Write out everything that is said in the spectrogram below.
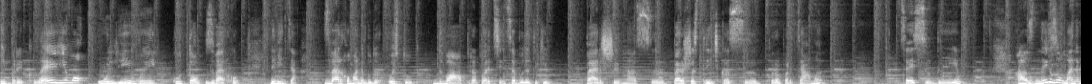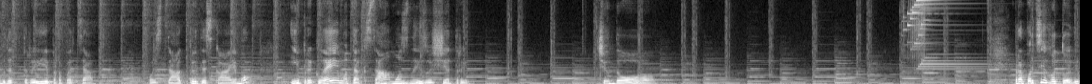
і приклеюємо у лівий куток зверху. Дивіться, зверху в мене буде ось тут два прапорці. Це буде такий перший в нас е, перша стрічка з прапорцями. Це сюди. А знизу в мене буде три прапорця. Ось так притискаємо і приклеїмо так само знизу ще три. Чудово! Прапорці готові.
